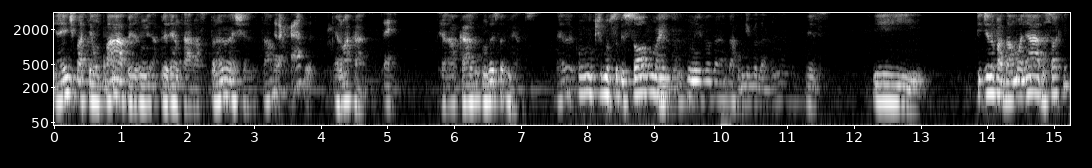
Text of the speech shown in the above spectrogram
E aí a gente bateu um papo, eles me apresentaram as pranchas e tal. Era casa? Era uma casa. Terra. Era uma casa com dois pavimentos. Era com um, tipo um subsolo, mas Uhum. no nível da, da rua. nível da rua. Isso. E pedindo para dar uma olhada, só que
